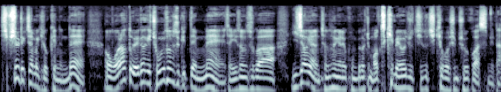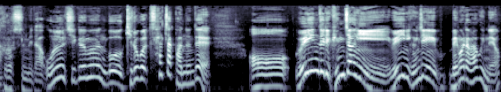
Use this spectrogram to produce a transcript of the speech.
17득점을 기록했는데 어, 워낙 또 외곽이 좋은 선수기 때문에 자, 이 선수가 이정현, 전성현의 공백을 좀 어떻게 메워줄지도 지켜보시면 좋을 것 같습니다. 그렇습니다. 오늘 지금은 뭐 기록을 살짝 봤는데 어, 외인들이 굉장히 외인이 굉장히 맹활약을 하고 있네요.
